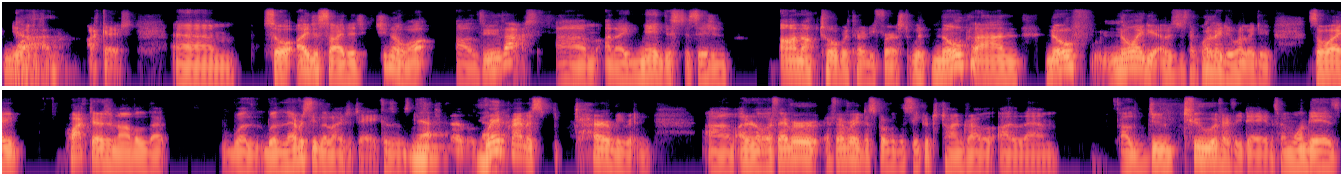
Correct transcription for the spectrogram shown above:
Yeah. Wow. Back out. Um, so I decided, "Do you know what? I'll do that. Um, and I made this decision on October 31st with no plan, no no idea. I was just like, what'll I do? What'll I do? So I whacked out a novel that will will never see the light of day because it was Yeah. terrible. yeah. Great premise, terribly written. Um, I don't know if ever if ever I discover the secret to time travel, I'll um I'll do two of every day and spend one day as,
